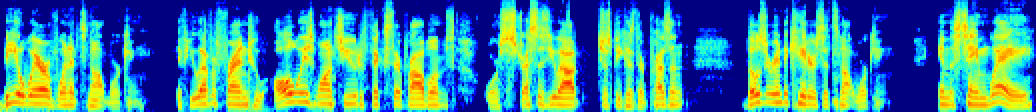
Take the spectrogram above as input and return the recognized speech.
be aware of when it's not working. If you have a friend who always wants you to fix their problems or stresses you out just because they're present, those are indicators it's not working. In the same way,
